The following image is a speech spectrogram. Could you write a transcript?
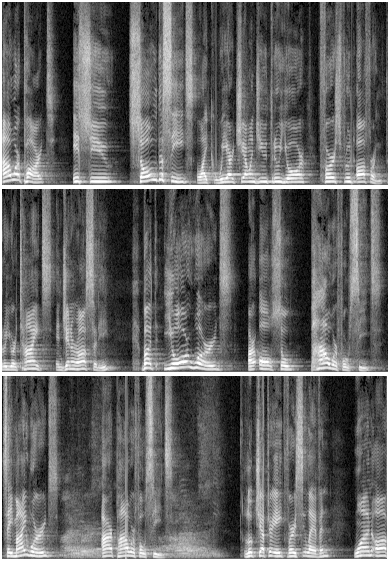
our part is to sow the seeds, like we are challenging you through your first fruit offering, through your tithes and generosity. But your words are also powerful seeds. Say, My words, My words are powerful seeds. powerful seeds. Luke chapter 8, verse 11, one of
